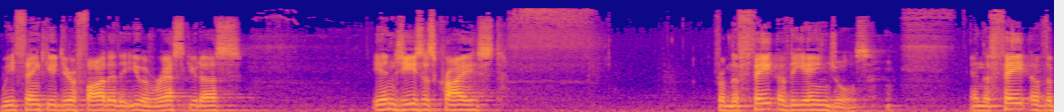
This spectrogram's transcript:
We thank you, dear Father, that you have rescued us in Jesus Christ from the fate of the angels and the fate of the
